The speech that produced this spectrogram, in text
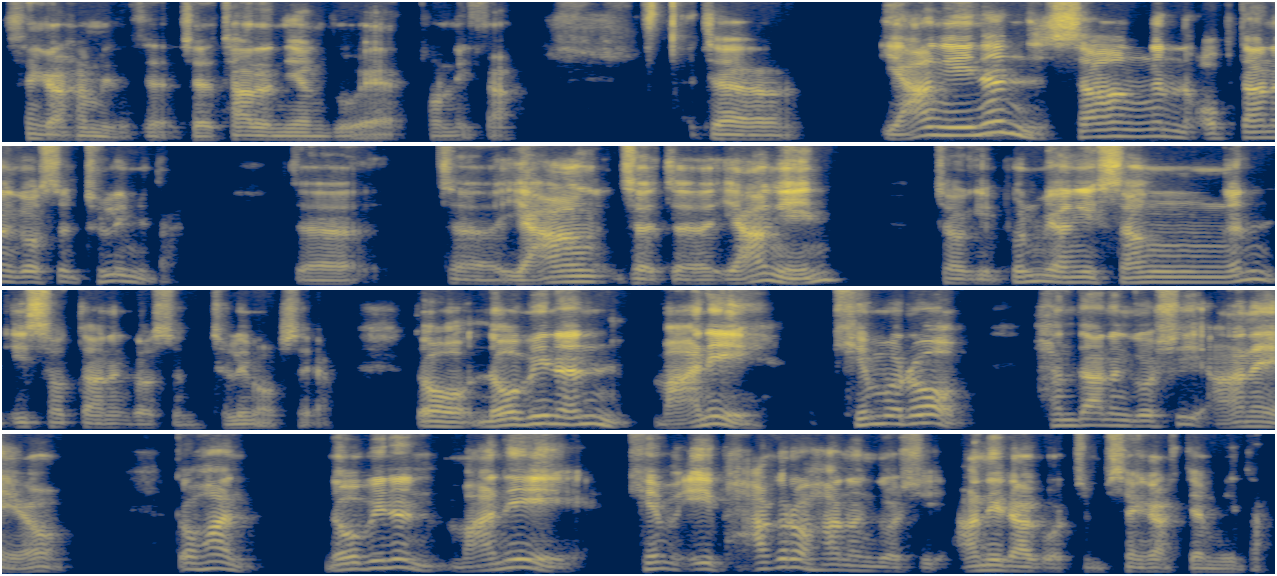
생각합니다. 제, 제 다른 연구에 보니까 저 양인은 성은 없다는 것은 틀립니다. 저, 저 양, 저, 저 양인 저기 분명히 성은 있었다는 것은 틀림없어요. 또 노비는 많이 힘으로 한다는 것이 아니에요. 또한 노비는 많이 힘이 박으로 하는 것이 아니라고 좀 생각됩니다.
